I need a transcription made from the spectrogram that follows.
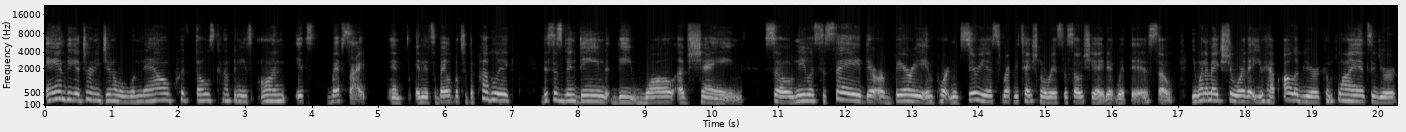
and the Attorney General will now put those companies on its website and, and it's available to the public. This has been deemed the wall of shame. So, needless to say, there are very important, serious reputational risks associated with this. So, you want to make sure that you have all of your compliance and your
